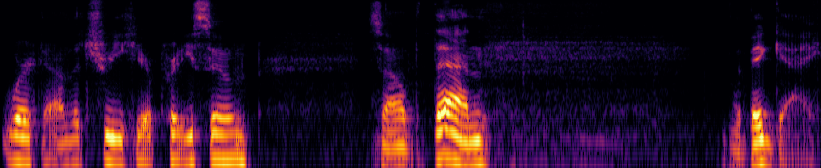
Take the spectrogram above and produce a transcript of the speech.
work on the tree here pretty soon. So then, the big guy.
